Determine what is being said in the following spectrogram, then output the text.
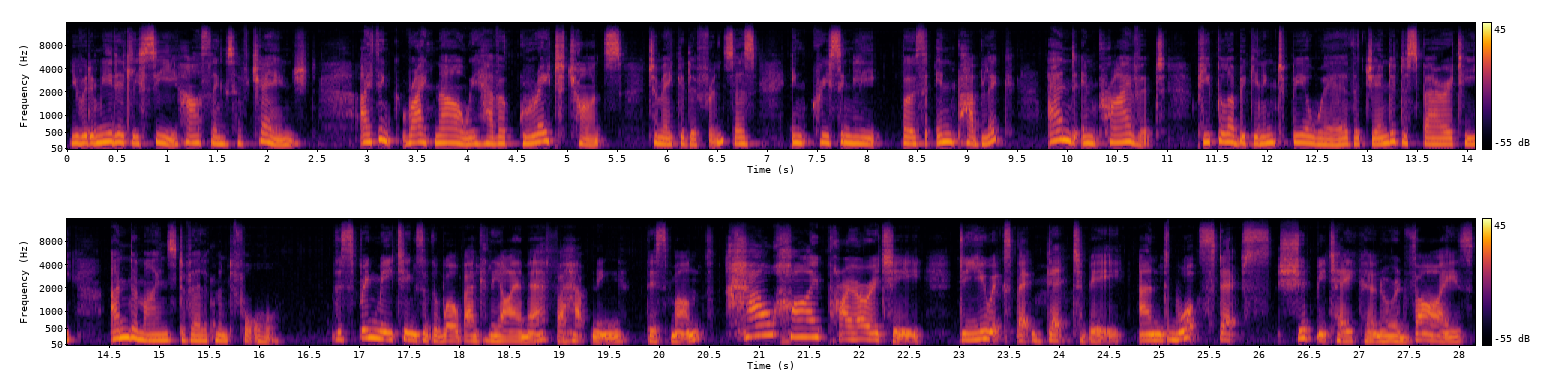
you would immediately see how things have changed. I think right now we have a great chance to make a difference as increasingly both in public and in private, people are beginning to be aware that gender disparity undermines development for all. The spring meetings of the World Bank and the IMF are happening this month. How high priority do you expect debt to be? And what steps should be taken or advised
